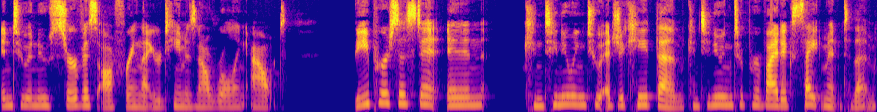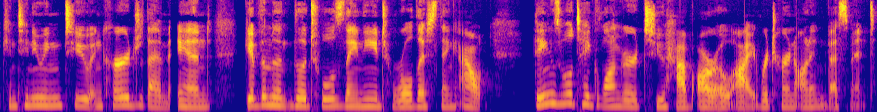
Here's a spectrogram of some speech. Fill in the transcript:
into a new service offering that your team is now rolling out. Be persistent in continuing to educate them, continuing to provide excitement to them, continuing to encourage them and give them the, the, tools they need to roll this thing out. Things will take longer to have ROI, return on investment,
